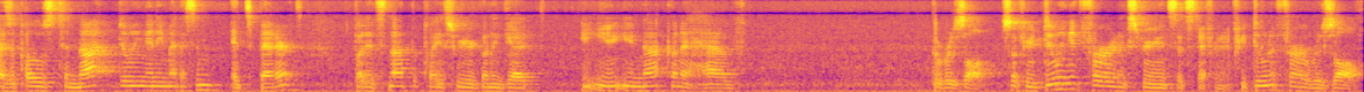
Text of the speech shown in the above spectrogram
as opposed to not doing any medicine, it's better, but it's not the place where you're going to get, you- you- you're not going to have the result. So if you're doing it for an experience, that's different. If you're doing it for a result,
